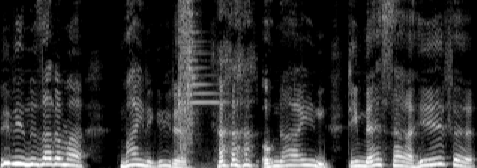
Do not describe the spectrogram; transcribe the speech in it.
Wie, wie, ne, sag doch mal. Meine Güte. oh nein, die Messer, Hilfe.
